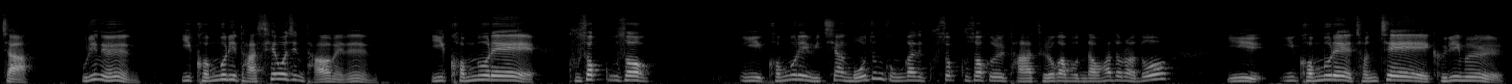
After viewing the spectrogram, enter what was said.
자 우리는 이 건물이 다 세워진 다음에는 이 건물의 구석구석 이 건물에 위치한 모든 공간의 구석구석을 다 들어가 본다고 하더라도 이, 이 건물의 전체 그림을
